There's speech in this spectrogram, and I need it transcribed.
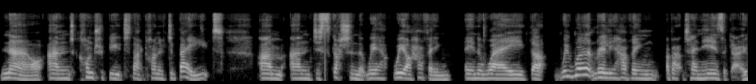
now and contribute to that kind of debate um, and discussion that we we are having in a way that we weren't really having about 10 years ago.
